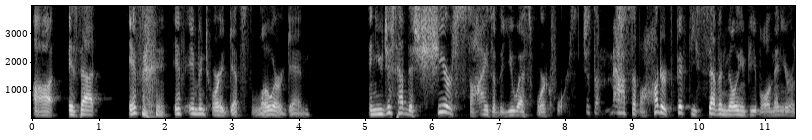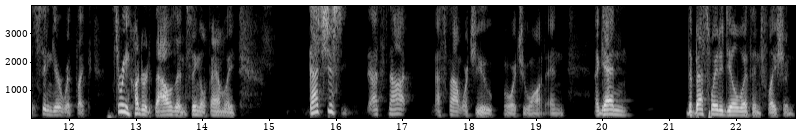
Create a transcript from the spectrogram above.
Uh, is that if if inventory gets lower again, and you just have the sheer size of the U.S. workforce, just a massive 157 million people, and then you're sitting here with like 300,000 single family. That's just that's not that's not what you what you want. And again, the best way to deal with inflation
